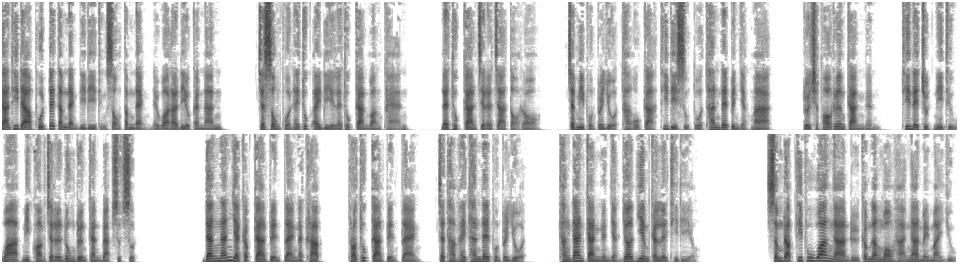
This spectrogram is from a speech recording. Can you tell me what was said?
การที่ดาวพุธได้ตำแหน่งดีๆ ถึงสองตำแหน่งในวาระเดียวกันนั้น จะส่งผลให้ทุกไอเดียและทุกการวางแผน และทุกการเจรจาต่อรอง จะมีผลประโยชน์ทางโอกาสที่ดีสู่ตัวท่านได้เป็นอย่างมาก โดยเฉพาะเรื่องการเงิน ที่ในจุดนี้ถือว่ามีความเจริญรุ่งเรืองกันแบบสุดๆ ดังนั้นอย่ากับการเปลี่ยนแปลงนะครับ เพราะทุกการเปลี่ยนแปลงจะทำให้ท่านได้ผลประโยชน์ ทางด้านการเงินอย่างยอดเยี่ยมกันเลยทีเดียวสำหรับที่ผู้ว่างงานหรือกำลังมองหางานใหม่ๆอยู่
